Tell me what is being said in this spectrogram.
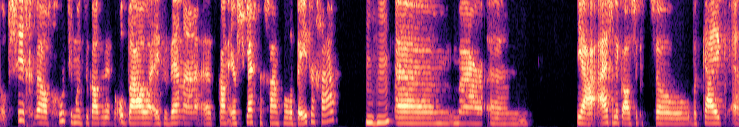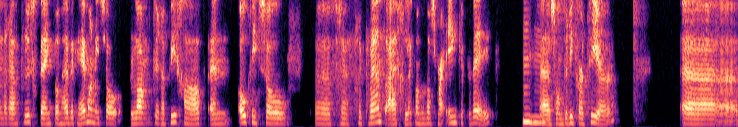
op zich wel goed. Je moet natuurlijk altijd even opbouwen, even wennen. Het kan eerst slechter gaan voordat het beter gaat. Mhm. Ehm, maar ehm, ja, eigenlijk als ik het zo bekijk en eraan terugdenk, dan heb ik helemaal niet zo lang therapie gehad. En ook niet zo eh, fre- frequent eigenlijk, want het was maar één keer per week. Mhm. eh, zo'n drie kwartier. Eh,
